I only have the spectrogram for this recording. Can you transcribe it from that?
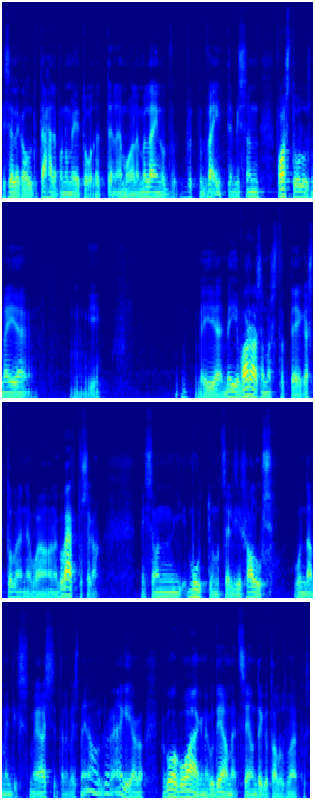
ja selle kaudu tähelepanu meie toodetele, me oleme läinud, võtnud väite, mis on vastuolus meie mingi meie, meie varasemast strateegiast tuleneva nagu väärtusega, mis on muutunud selliseks alusvundamendiks meie asjadele, millest me enam ei räägi, aga me kogu aeg nagu teame, et see on tegelikult alusväärtus.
